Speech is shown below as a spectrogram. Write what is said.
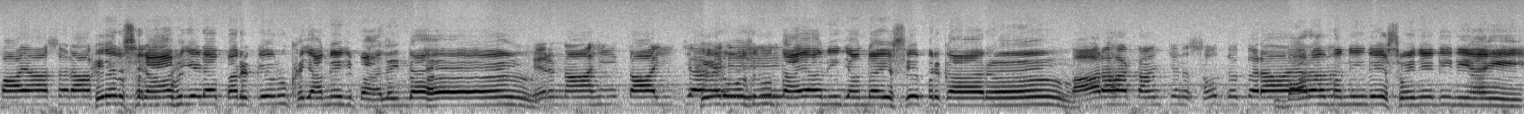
ਪਾਇਆ ਸਰਾਫੀ ਫਿਰ ਸਰਾਫ ਜਿਹੜਾ ਪਰਖ ਕੇ ਉਹਨੂੰ ਖਜ਼ਾਨੇ 'ਚ ਪਾ ਲੈਂਦਾ ਹੈ। ਫਿਰ ਨਾਹੀ ਤਾਈ ਜਾਹੇ ਫਿਰ ਉਸ ਨੂੰ ਤਾਇਆ ਨਹੀਂ ਜਾਂਦਾ ਇਸੇ ਪ੍ਰਕਾਰ। ਬਾਰਹ ਕੰਚਨ ਸੁਧ ਕਰਾਇਆ। 12 ਮੰਨੀ ਦੇ ਸੋਇਨੇ ਦੀ ਨਿਆਈ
